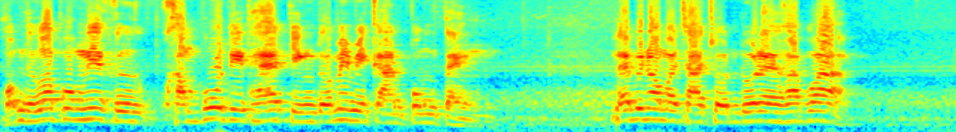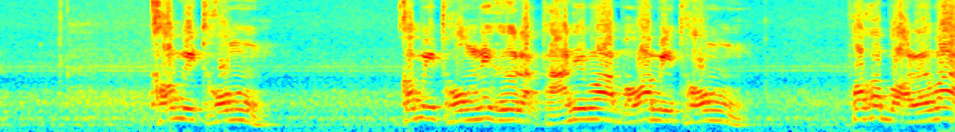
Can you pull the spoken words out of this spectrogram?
ผมถือว่าพวกนี้คือคำพูดที่แท้จริงโดยไม่มีการปรุงแต่ง และพี่น้องประชาชนดูเลยครับว่า เขามีธงเขามีธงนี่คือหลักฐานที่ว่าบอกว่ามีธงเพราะเขาบอกเลยว่า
